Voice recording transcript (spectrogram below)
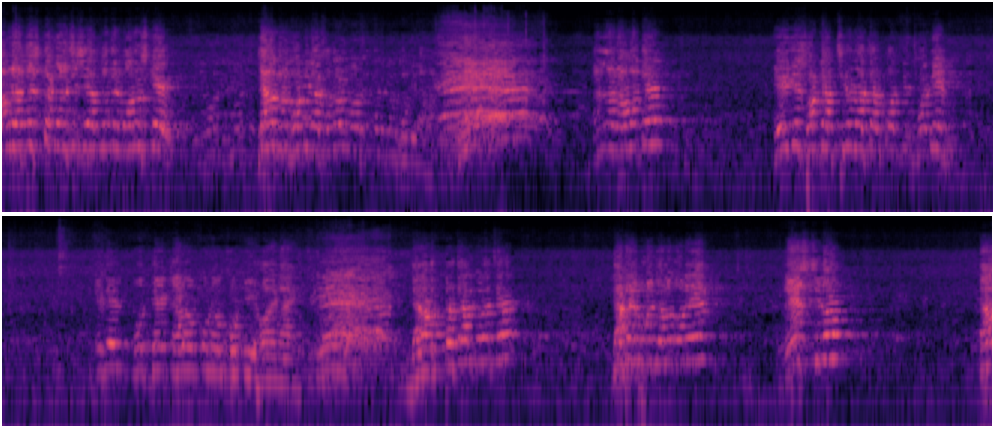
আমরা চেষ্টা করেছি সিরাজগঞ্জের মানুষকে যেন কোনো ক্ষতি না সাধারণ মানুষের কোনো ক্ষতি না এই যে সরকার ছিল না চার, পাঁচ দিন, ছয় দিন এদের মধ্যে কারও কোনো ক্ষতি হয় নাই। যারা অত্যাচার করেছে, যাদের উপরে জনগণের রেস ছিল, তারা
